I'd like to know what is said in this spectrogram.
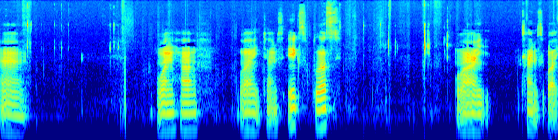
uh, 1 half y times x plus y times y.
